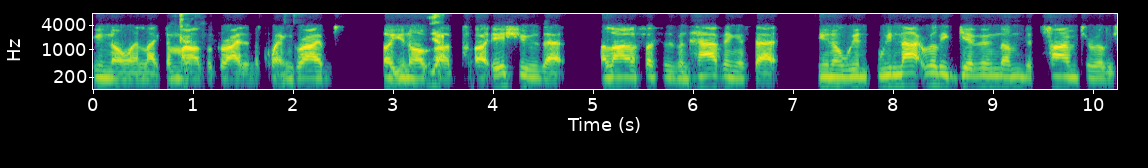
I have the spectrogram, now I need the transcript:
you know, and like the Miles McBride and the Quentin Grimes. But you know, Yeah. a, a issue that a lot of us have been having is that you know we we're not really giving them the time to really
